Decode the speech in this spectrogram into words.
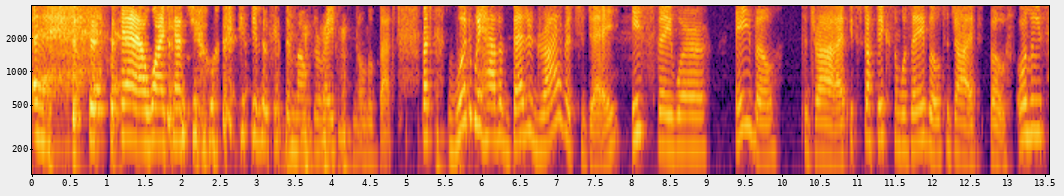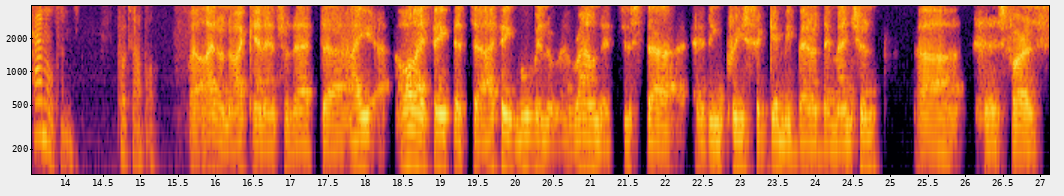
yeah, why can't you? if you look at the motor races and all of that. But would we have a better driver today if they were able to drive, if Scott Dixon was able to drive both, or Lewis Hamilton, for example? Well, I don't know. I can't answer that. Uh, I all I think that uh, I think moving around it just uh, it increased, it gave me better dimension uh, as far as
